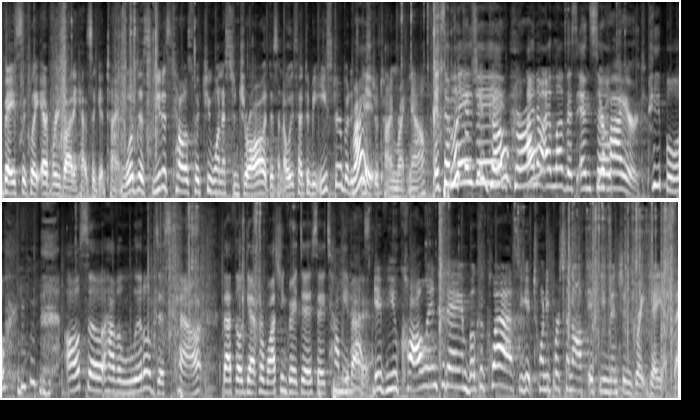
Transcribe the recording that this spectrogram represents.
basically everybody has a good time we'll just you just tell us what you want us to draw it doesn't always have to be easter but it's Right. easter time right now It's Look at amazing. you go girl I know, I love this. And so You're hired. people also have a little discount that they'll get for watching Great Day SA. Tell me about it. if you call in today and book a class you get 20% off if you mention Great Day SA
